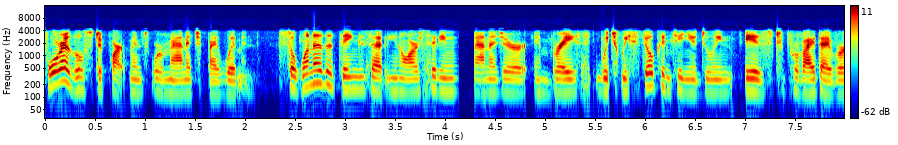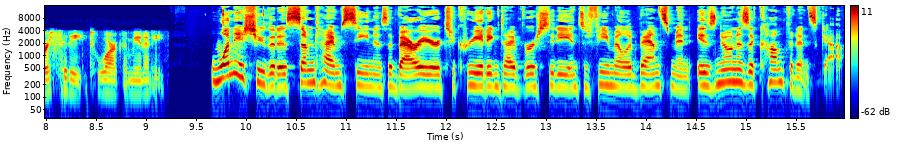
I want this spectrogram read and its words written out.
four of those departments were managed by women. So one of the things that you know our city manager embraced, which we still continue doing, is to provide diversity to our community. One issue that is sometimes seen as a barrier to creating diversity into female advancement is known as a confidence gap,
